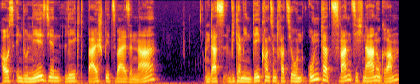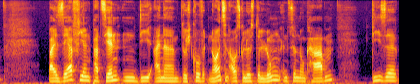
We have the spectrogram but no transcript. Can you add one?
aus Indonesien legt beispielsweise nahe, dass Vitamin D-Konzentrationen unter 20 Nanogramm bei sehr vielen Patienten, die eine durch Covid-19 ausgelöste Lungenentzündung haben, diese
